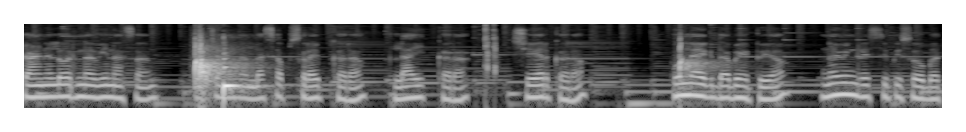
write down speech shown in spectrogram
चॅनलवर नवीन असाल तर चॅनलला सबस्क्राईब करा. लाईक करा शेअर करा. पुन्हा एकदा भेटूया नवीन रेसिपीसोबत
